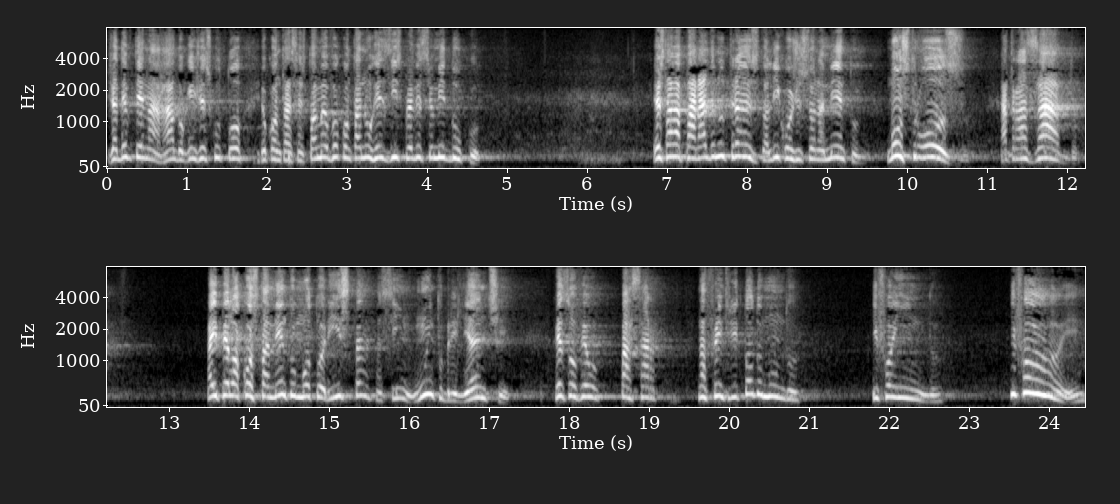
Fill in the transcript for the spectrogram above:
Já devo ter narrado, alguém já escutou eu contar essa história, mas eu vou contar no Resisto para ver se eu me educo. Eu estava parado no trânsito ali, congestionamento monstruoso, atrasado. Aí pelo acostamento o motorista, assim, muito brilhante, resolveu passar na frente de todo mundo. E foi indo. E foi.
